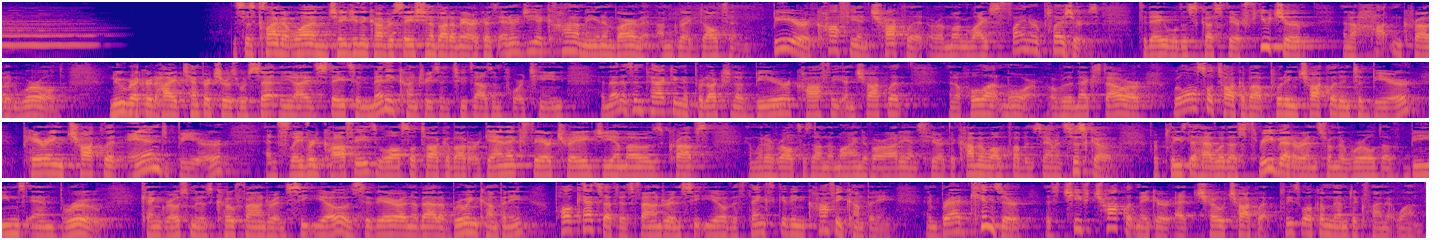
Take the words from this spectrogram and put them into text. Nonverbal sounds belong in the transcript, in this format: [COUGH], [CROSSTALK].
This is Climate One, changing the conversation about America's energy, economy, and environment. I'm Greg Dalton. Beer, coffee, and chocolate are among life's finer pleasures. Today we'll discuss their future in a hot and crowded world. New record high temperatures were set in the United States and many countries in 2014, and that is impacting the production of beer, coffee, and chocolate, and a whole lot more. Over the next hour, we'll also talk about putting chocolate into beer, pairing chocolate and beer, and flavored coffees. We'll also talk about organic, fair trade, GMOs, crops, and whatever else is on the mind of our audience here at the Commonwealth Club in San Francisco. We're pleased to have with us three veterans from the world of beans and brew. Ken Grossman is co-founder and CEO of Sierra Nevada Brewing Company. Paul Katzeff is founder and CEO of the Thanksgiving Coffee Company. And Brad Kintzer is chief chocolate maker at TCHO Chocolate. Please welcome them to Climate One.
